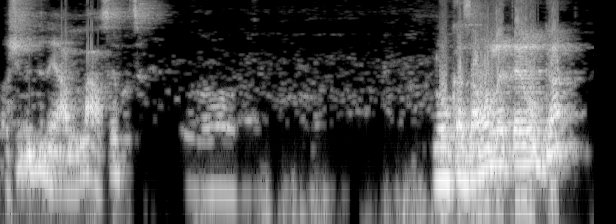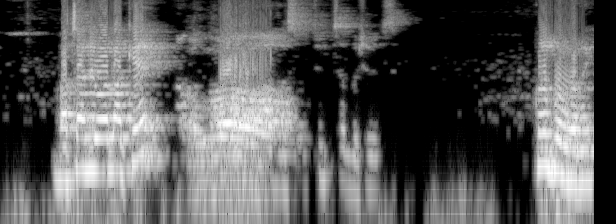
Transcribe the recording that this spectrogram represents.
অসুবিধা নেই, আল্লাহ আছে বোঝা নৌকা যেমন লেতে হোগা বাঁচানে ওয়ালাকে চুপচাপ বসে রয়েছে। কোন পর্ব নেই।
